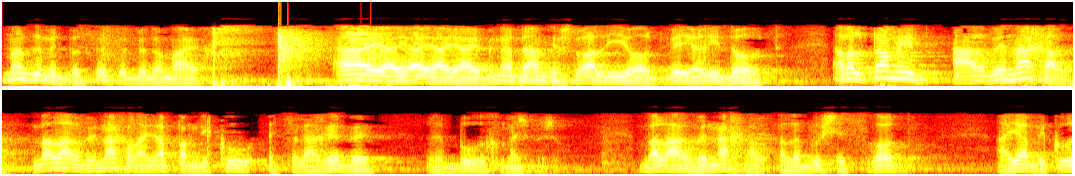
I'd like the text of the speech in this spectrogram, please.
מה זה מתבססת בדומייך? איי, איי, איי, איי, איי, בן אדם יש לו עליות וירידות. אבל תמיד, הערבי נחל, בעל הערבי נחל היה פעם ביקור אצל הרבה רב בורך משבשו. בעל הערבי נחל, על הבוש ישרוד, היה ביקור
